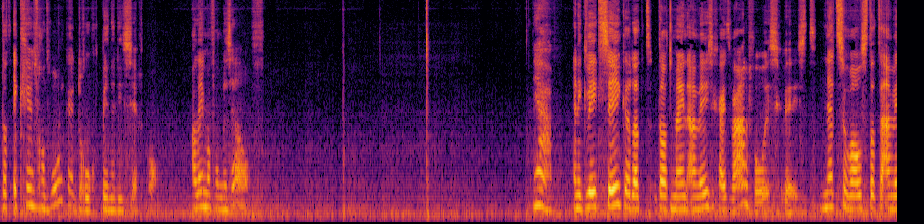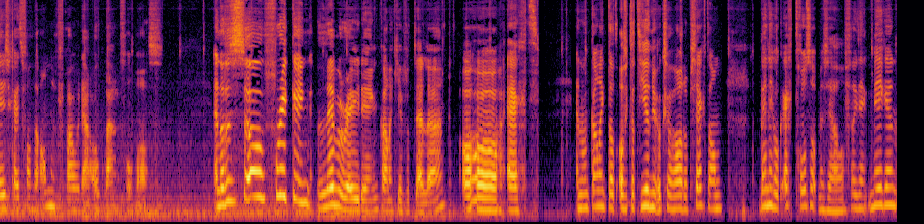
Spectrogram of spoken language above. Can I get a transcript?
Dat ik geen verantwoordelijkheid droeg binnen die cirkel. Alleen maar voor mezelf. Ja, en ik weet zeker dat, dat mijn aanwezigheid waardevol is geweest. Net zoals dat de aanwezigheid van de andere vrouwen daar ook waardevol was. En dat is zo freaking liberating, kan ik je vertellen. Oh, echt. En dan kan ik dat, als ik dat hier nu ook zo hard op zeg, dan ben ik ook echt trots op mezelf. ik denk, Megan,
